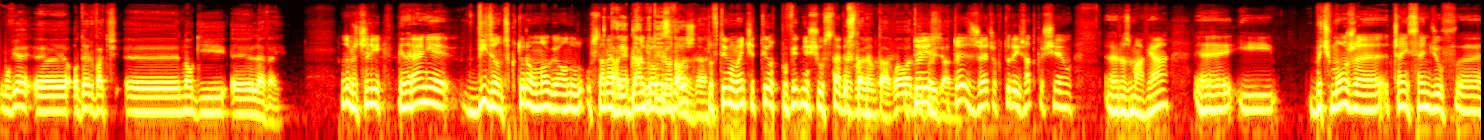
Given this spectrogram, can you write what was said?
mówię, y, oderwać y, nogi y, lewej. No dobrze, czyli generalnie widząc, którą nogę on ustanawia jako mnie nogę to obrotu, to w tym momencie ty odpowiednio się ustawiasz. Ustawiam, tak, ładnie to jest, to jest rzecz, o której rzadko się e, rozmawia e, i być może część sędziów e,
